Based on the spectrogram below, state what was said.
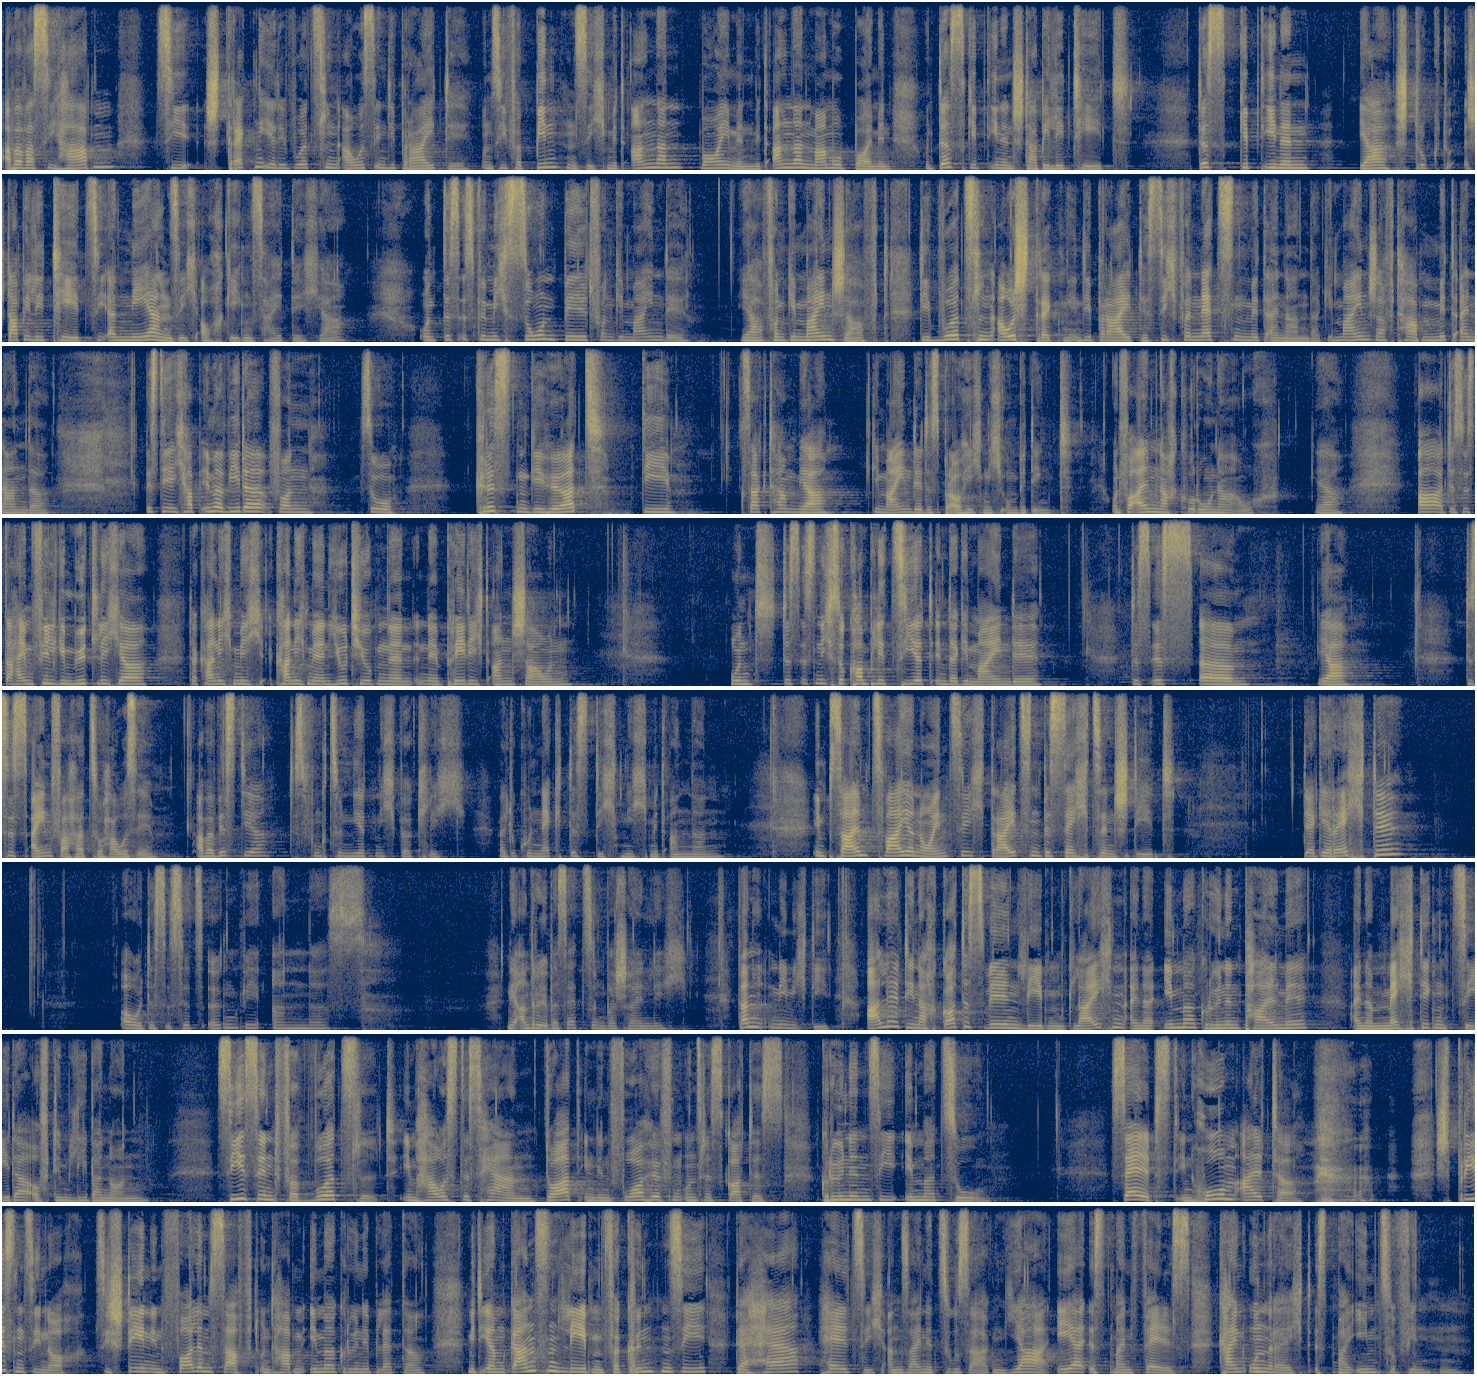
Aber was sie haben, sie strecken ihre Wurzeln aus in die Breite und sie verbinden sich mit anderen Bäumen, mit anderen Mammutbäumen und das gibt ihnen Stabilität. Das gibt ihnen ja, Struktur, Stabilität. Sie ernähren sich auch gegenseitig. Ja. Und das ist für mich so ein Bild von Gemeinde, ja, von Gemeinschaft, die Wurzeln ausstrecken in die Breite, sich vernetzen miteinander, Gemeinschaft haben miteinander. Wisst ihr, ich habe immer wieder von so Christen gehört, die gesagt haben, ja, Gemeinde, das brauche ich nicht unbedingt. Und vor allem nach Corona auch. Ja. Ah, das ist daheim viel gemütlicher, da kann ich, mich, kann ich mir in YouTube eine, eine Predigt anschauen. Und das ist nicht so kompliziert in der Gemeinde. Das ist, ähm, ja, das ist einfacher zu Hause. Aber wisst ihr, das funktioniert nicht wirklich, weil du connectest dich nicht mit anderen. Im Psalm 92, 13 bis 16 steht, der Gerechte Oh, das ist jetzt irgendwie anders. Eine andere Übersetzung wahrscheinlich. Dann nehme ich die. Alle, die nach Gottes Willen leben, gleichen einer immergrünen Palme, einer mächtigen Zeder auf dem Libanon. Sie sind verwurzelt im Haus des Herrn, dort in den Vorhöfen unseres Gottes, grünen sie immer zu. Selbst in hohem Alter sprießen sie noch Sie stehen in vollem Saft und haben immer grüne Blätter. Mit ihrem ganzen Leben verkünden sie, der Herr hält sich an seine Zusagen. Ja, er ist mein Fels. Kein Unrecht ist bei ihm zu finden.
